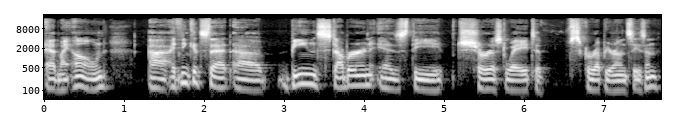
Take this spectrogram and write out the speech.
add my own, uh, I think it's that uh, being stubborn is the surest way to screw up your own season.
